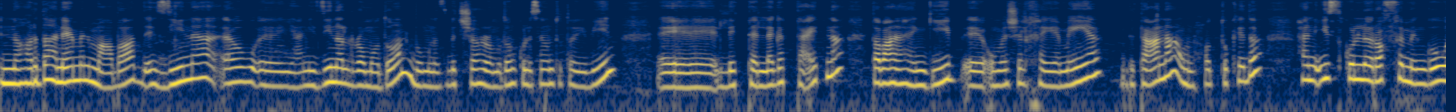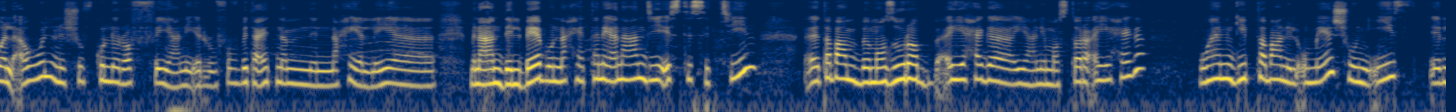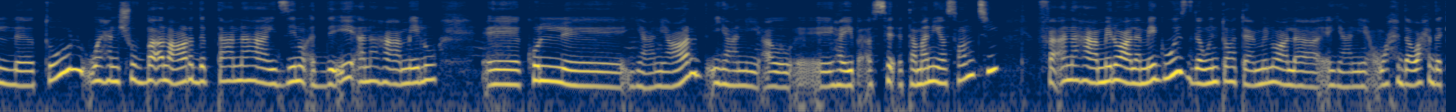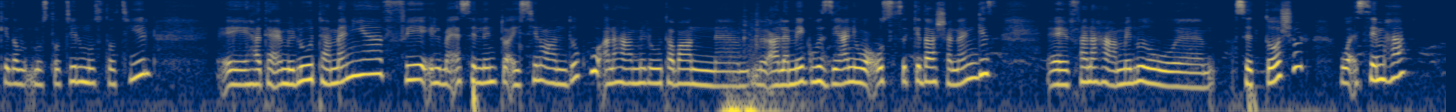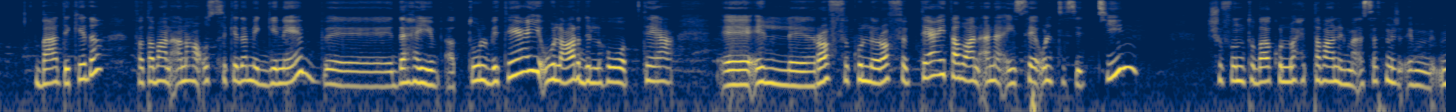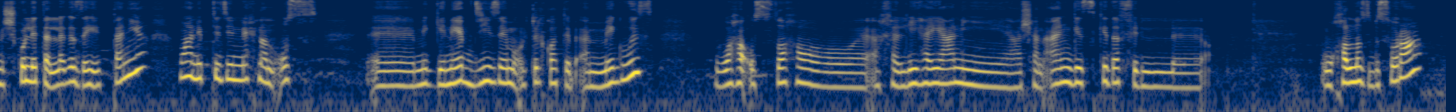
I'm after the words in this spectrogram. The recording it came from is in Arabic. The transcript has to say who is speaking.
Speaker 1: النهاردة هنعمل مع بعض زينة أو آه، يعني زينة لرمضان بمناسبة شهر رمضان كل سنة وأنتم طيبين آه، للتلاجة بتاعتنا. طبعا هنجيب آه، قماش الخيامية بتاعنا ونحطه كده. هنقيس كل رف من جوه الأول نشوف كل رف يعني الرفوف بتاعتنا من الناحية اللي هي من عند الباب والناحية التانية. أنا عندي قست ستين طبعا بمزورة بأي حاجة يعني مسطرة أي حاجة. وهنجيب طبعا القماش ونقيس الطول وهنشوف بقى العرض بتاعنا عايزينه قد إيه. أنا هعمله آه، كل آه، يعني عرض يعني أو آه، هيبقى س- 8 سنتي. فأنا هعمله على مجوز لو أنتوا هتعملوا على يعني واحدة واحدة كده مستطيل مستطيل هتعملوه 8 في المقاس اللي أنتوا قايسينه عندكم. أنا هعمله طبعا على مجوز يعني وأقص كده عشان أنجز. فأنا هعمله آه، 16 وأقسمها بعد كده فطبعا أنا هقص كده من الجناب آه، ده هيبقى الطول بتاعي والعرض اللي هو بتاع آه، الرف كل رف بتاعي. طبعا أنا قايساه قلت ستين. شوفوا أنتوا بقى كل واحد طبعا المقاسات مش, مش كل تلاجة زي التانية. وهنبتدي إن إحنا نقص آه، من الجناب دي زي ما قلت لكم هتبقى مجوز. وهقصها أخليها يعني عشان أنجز كده في وأخلص بسرعة. آه،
